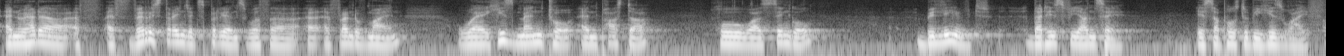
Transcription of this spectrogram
And we had a, a, a very strange experience with a, a friend of mine where his mentor and pastor, who was single, believed that his fiancee is supposed to be his wife.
